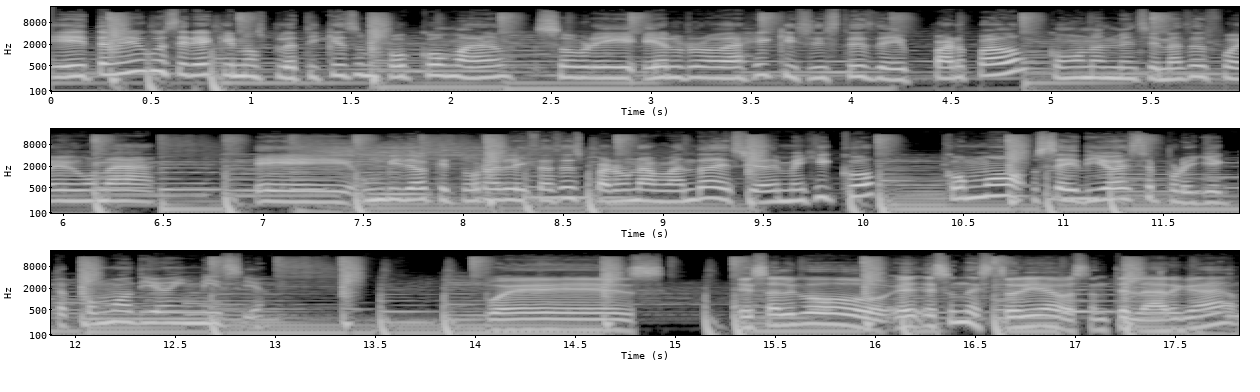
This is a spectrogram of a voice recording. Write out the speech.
Eh, también me gustaría que nos platiques un poco más sobre el rodaje que hiciste de Párpado. Como nos mencionaste, fue una, eh, un video que tú realizaste para una banda de Ciudad de México. ¿Cómo se dio ese proyecto? ¿Cómo dio inicio? Pues es algo, e, es una historia bastante larga.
